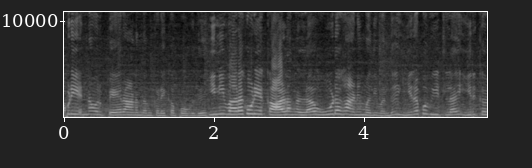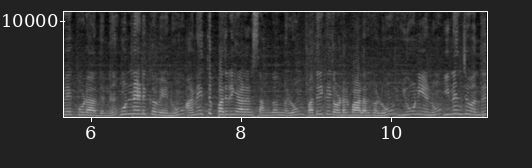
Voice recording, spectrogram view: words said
அப்படி என்ன ஒரு பேரானந்தம் கிடைக்க போகுது? இனி வரக்கூடிய காலங்கள்ல ஊடக அனுமதி வந்து இறப்பு வீட்டுல இருக்கவே கூடாதுன்னு முன்னெடுக்க வேணும். அனைத்து பத்திரிகையாளர் சங்கங்களும் பத்திரிகை தொடர்பாளர்களும் யூனியனும் இணைஞ்சு வந்து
